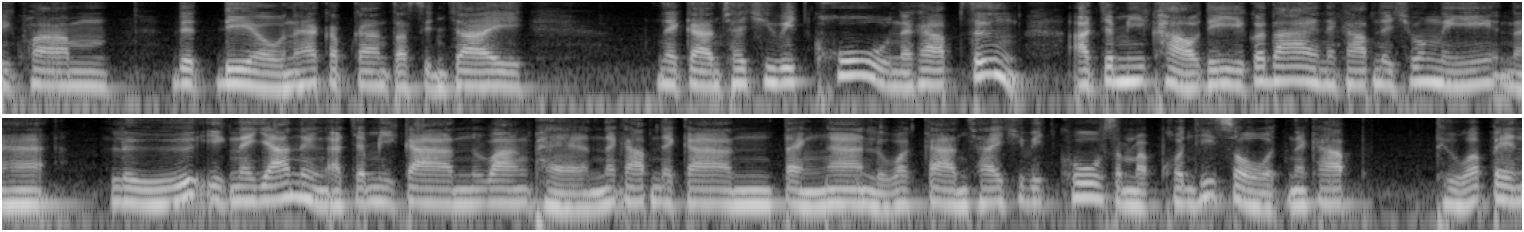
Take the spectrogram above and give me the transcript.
มีความเด็ดเดี่ยวนะฮะกับการตัดสินใจในการใช้ชีวิตคู่นะครับ ซึ่งอาจจะมีข่าวดีก็ได้นะครับในช่วงนี้นะฮะหรืออีกในยะหนึ่งอาจจะมีการวางแผนนะครับในการแต่งงานหรือว่าการใช้ชีวิตคู่สำหรับคนที่โสดนะครับ ถือว่าเป็น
